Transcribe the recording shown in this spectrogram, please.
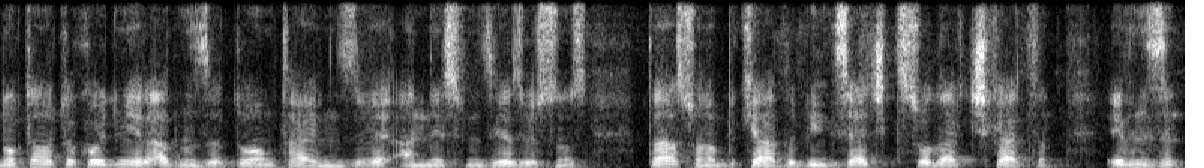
Nokta nokta koyduğum yere adınızı, doğum tarihinizi ve anne isminizi yazıyorsunuz. Daha sonra bu kağıdı bilgisayar çıktısı olarak çıkartın. Evinizin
